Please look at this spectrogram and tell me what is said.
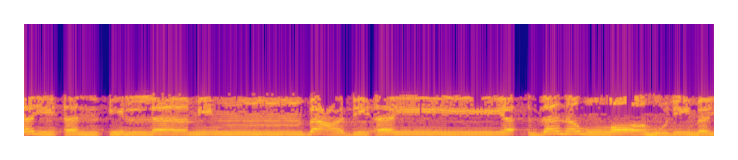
شيئا إلا من بعد أن يأذن الله لمن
